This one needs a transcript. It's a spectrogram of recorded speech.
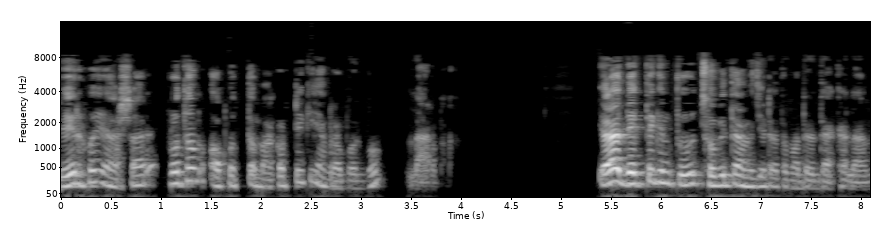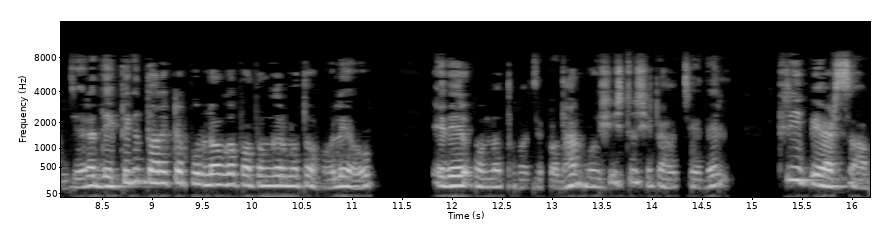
বের হয়ে আসার প্রথম অপত্য মাকড়টিকে আমরা বলব লার্ভা এরা দেখতে কিন্তু, ছবিতে আমি যেটা তোমাদের দেখালাম, যে এরা দেখতে কিন্তু অনেকটা পূর্ণাঙ্গ পতঙ্গের মতো হলেও এদের অন্যতম যে প্রধান বৈশিষ্ট্য সেটা হচ্ছে এদের থ্রি পেয়ার্স অফ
